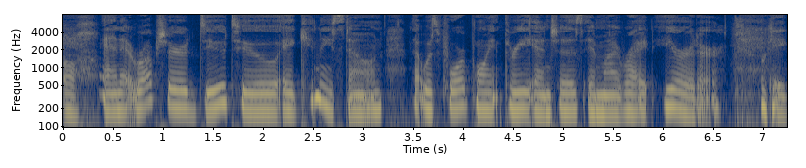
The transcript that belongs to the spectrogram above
Oh. And it ruptured due to a kidney stone that was 4.3 inches in my right ureter. Okay,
